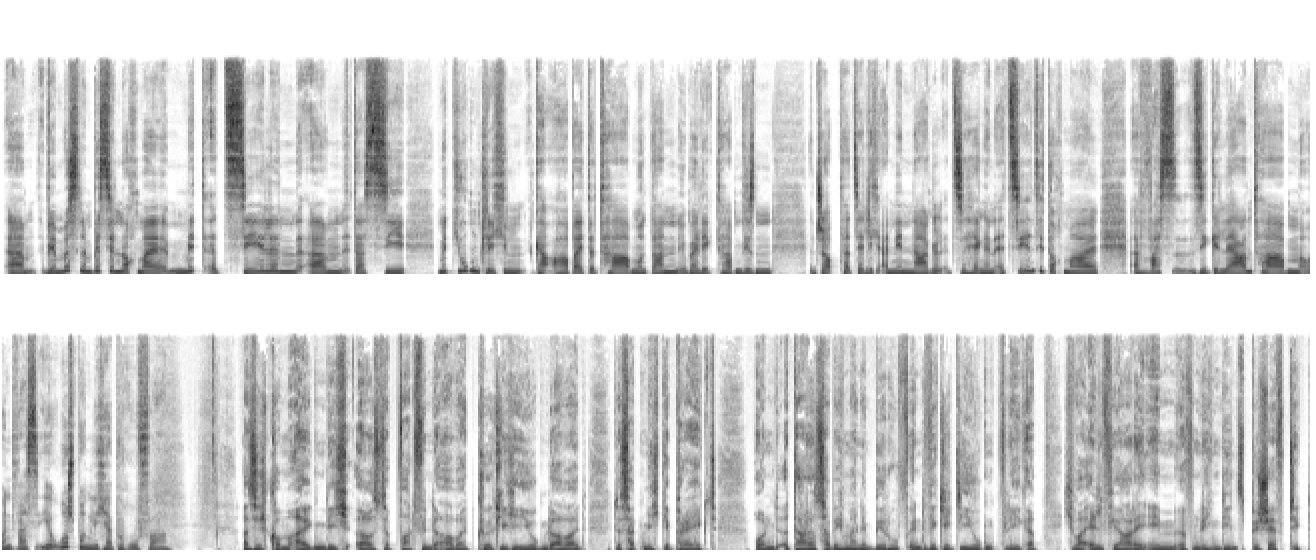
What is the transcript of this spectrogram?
Ähm, wir müssen ein bisschen noch mal miterzählen, ähm, dass Sie mit Jugendlichen gearbeitet haben und dann überlegt haben, diesen Job tatsächlich an den Nagel zu hängen. Erzählen Sie doch mal, äh, was Sie gelernt haben und was Ihr ursprünglicher Beruf war. Also ich komme eigentlich aus der Pfadfinderarbeit, kirchliche Jugendarbeit. Das hat mich geprägt. Und daraus habe ich meinen Beruf entwickelt, Jugendpfleger. Ich war elf Jahre im öffentlichen Dienst beschäftigt,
